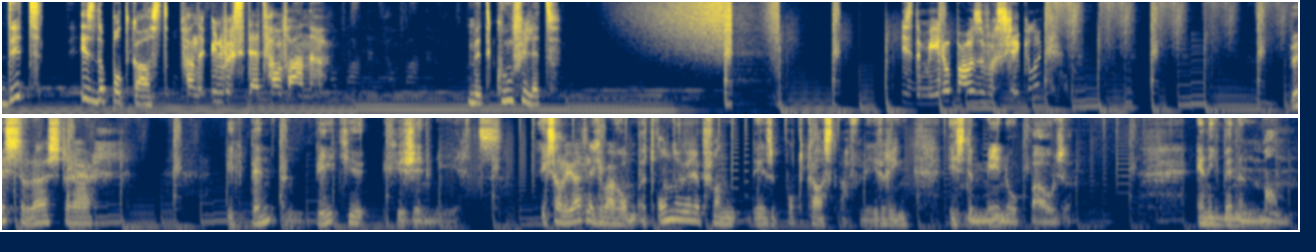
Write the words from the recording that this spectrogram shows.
Dit is de podcast van de Universiteit van Vlaanderen. met Koen Filet. Is de menopauze verschrikkelijk? Beste luisteraar, ik ben een beetje gegeneerd. Ik zal u uitleggen waarom. Het onderwerp van deze podcastaflevering is de menopauze. En ik ben een man.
